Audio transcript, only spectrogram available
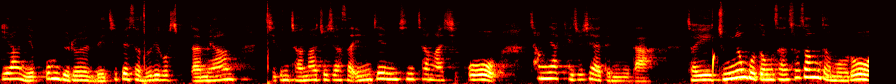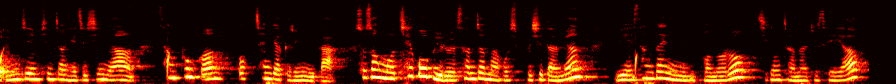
이런 예쁜 뷰를 내 집에서 누리고 싶다면 지금 전화 주셔서 MGM 신청하시고 청약해 주셔야 됩니다. 저희 중룡부동산 수성점으로 MGM 신청해 주시면 상품권 꼭 챙겨 드립니다. 수성모 최고 뷰를 선점하고 싶으시다면 위에 상단에 있는 번호로 지금 전화 주세요.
